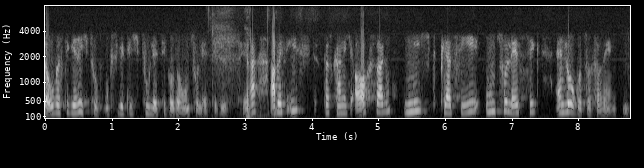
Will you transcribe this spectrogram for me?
der oberste Gerichtshof, ob es wirklich zulässig oder unzulässig ist. Ja. Aber es ist, das kann ich auch sagen, nicht per se unzulässig, ein Logo zu verwenden.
